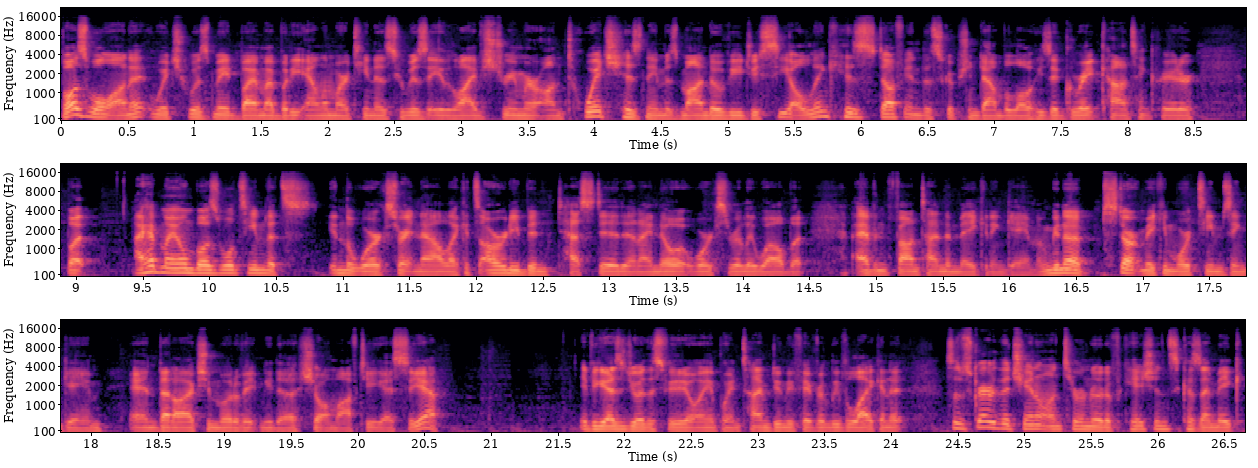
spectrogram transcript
Buzzwole on it, which was made by my buddy Alan Martinez, who is a live streamer on Twitch. His name is Mando VGC. I'll link his stuff in the description down below. He's a great content creator. But I have my own Buzzwole team that's in the works right now. Like it's already been tested and I know it works really well, but I haven't found time to make it in game. I'm gonna start making more teams in game, and that'll actually motivate me to show them off to you guys. So yeah. If you guys enjoyed this video at any point in time, do me a favor, leave a like on it. Subscribe to the channel and turn notifications because I make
